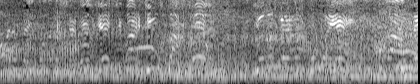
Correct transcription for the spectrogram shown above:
Olha o Feitosa chegou, gente. Marquinhos passou. E eu não acompanhei. Tá,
